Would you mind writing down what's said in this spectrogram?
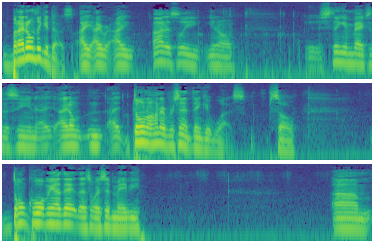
But I don't think it does. I, I, I honestly, you know, just thinking back to the scene, I, I don't, I don't 100 percent think it was. So, don't quote me on that. That's why I said maybe. Um,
